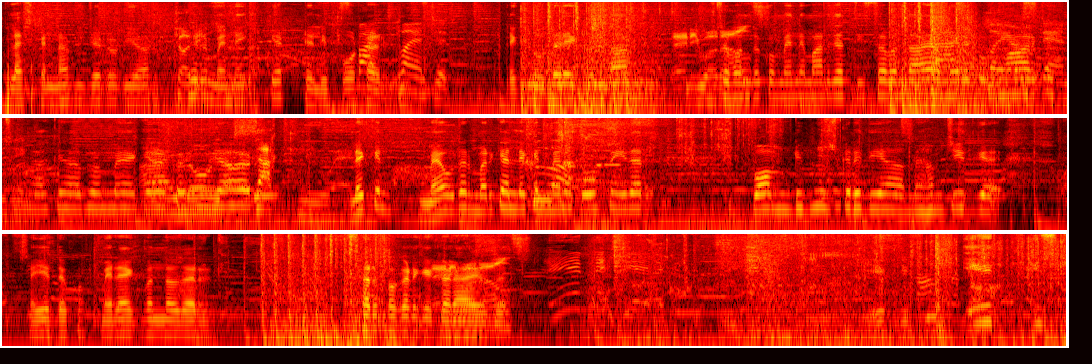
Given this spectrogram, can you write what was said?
फ्लैश करना भी ज़रूरी है और फिर मैंने किया टेलीपोर्टर. लेकिन उधर एक बंदा दूसरे बंदे को मैंने मार दिया तीसरा बंदा आया मेरे को मार के अब मैं क्या करूँ यार? लेकिन मैं उधर मर गया लेकिन मेरे दोस्त ने इधर बॉम्ब डिफ्यूज कर दिया मैं हम जीत गए। ये देखो मेरा एक बंदा उधर सर पकड़ के खड़ा है उधर। एक किसी एक किसी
